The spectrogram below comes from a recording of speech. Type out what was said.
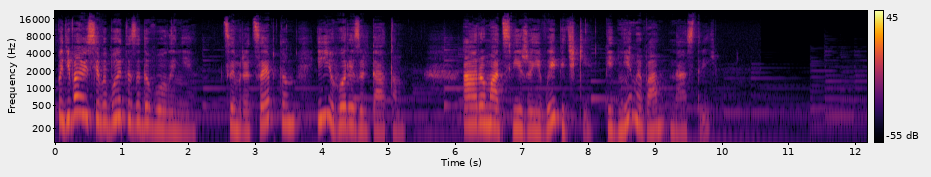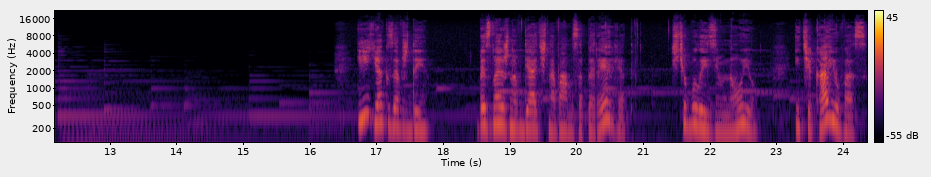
Сподіваюся, ви будете задоволені цим рецептом і його результатом. а аромат свіжої випічки підніме вам настрій. І, як завжди, безмежно вдячна вам за перегляд, що були зі мною, і чекаю вас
